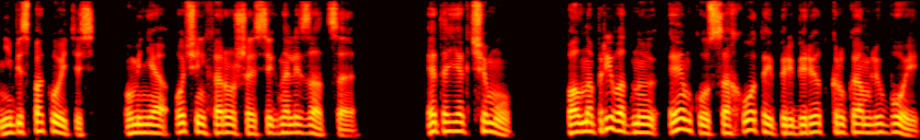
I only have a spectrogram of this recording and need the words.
«Не беспокойтесь, у меня очень хорошая сигнализация». Это я к чему? Полноприводную «Эмку» с охотой приберет к рукам любой,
